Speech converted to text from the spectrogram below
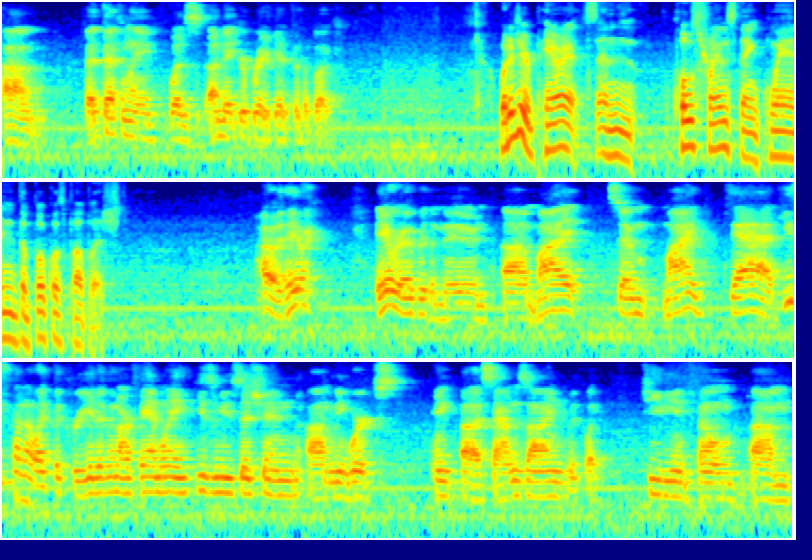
um, that definitely was a make or break it for the book. What did your parents and close friends think when the book was published? Oh, they were they were over the moon. Um, my so my dad, he's kind of like the creative in our family. He's a musician, um, and he works in uh, sound design with like TV and film. Um,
